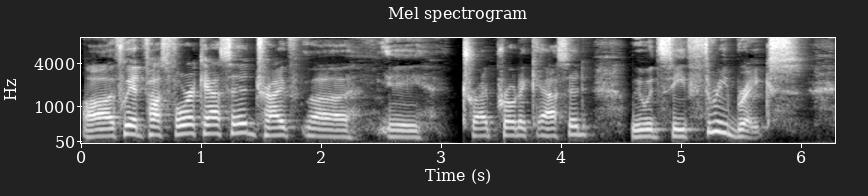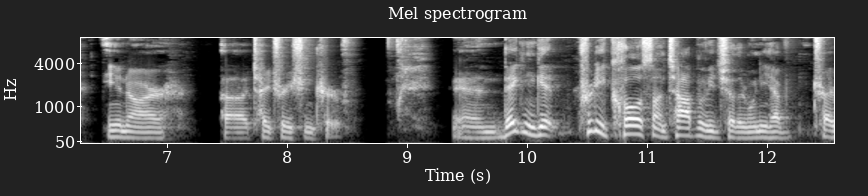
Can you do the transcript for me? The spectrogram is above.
Uh, if we had phosphoric acid, tri, uh, a triprotic acid, we would see three breaks in our uh, titration curve. And they can get pretty close on top of each other when you have tri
